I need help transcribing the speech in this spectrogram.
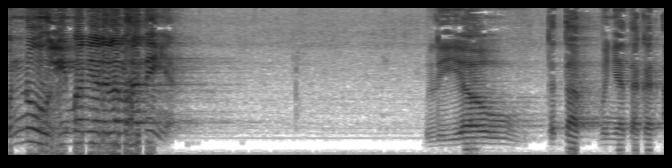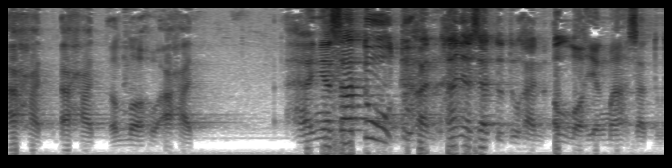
penuh imannya dalam hatinya. Beliau tetap menyatakan ahad, ahad, Allahu ahad. Hanya satu Tuhan, hanya satu Tuhan, Allah yang maha satu.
